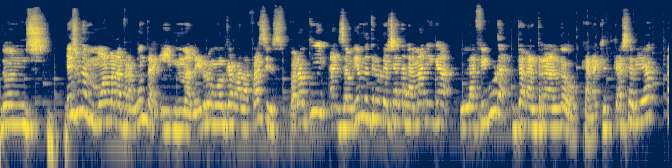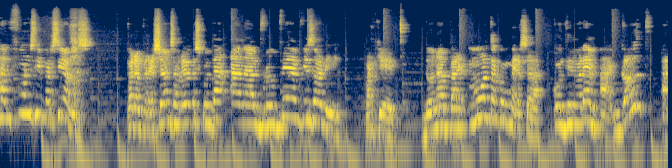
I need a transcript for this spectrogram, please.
Doncs és una molt bona pregunta i m'alegro molt que me la facis, però aquí ens hauríem de treure ja de la màniga la figura de l'entrenador, que en aquest cas seria el fons d'inversions. Però per això ens haureu d'escoltar en el proper episodi, perquè dona per molta conversa. Continuarem a Gold a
